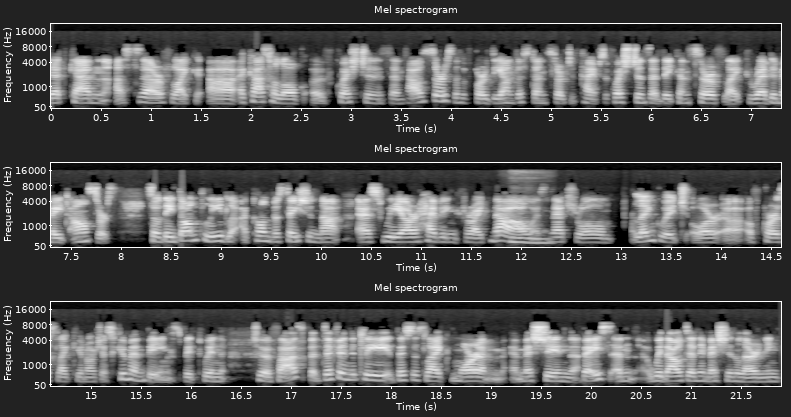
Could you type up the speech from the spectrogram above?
that can uh, serve like uh, a catalog of questions and answers. And of course, they understand certain types of questions that they can serve like ready-made answers. So they don't lead a conversation as we are having right now mm. as natural language or uh, of course like you know just human beings between two of us but definitely this is like more a, a machine based and without any machine learning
